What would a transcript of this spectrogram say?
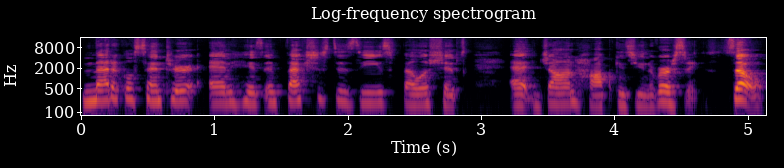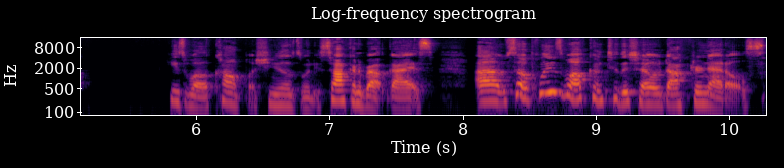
Medical Center and his infectious disease fellowships at Johns Hopkins University. So he's well accomplished. He knows what he's talking about, guys. Um, so please welcome to the show, Dr. Nettles.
